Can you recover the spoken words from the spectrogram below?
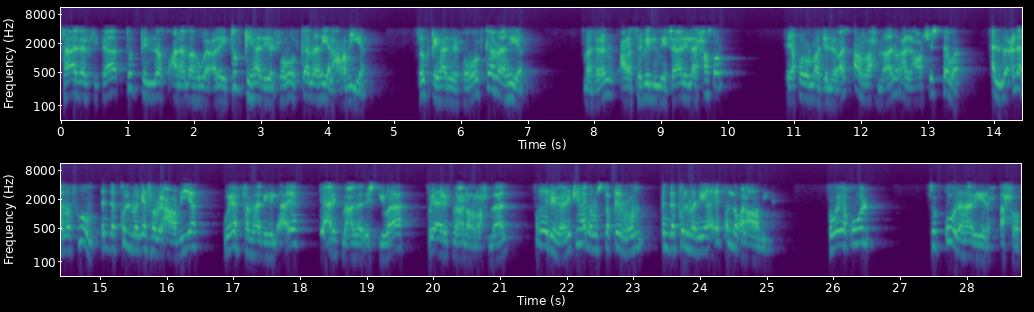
هذا الكتاب تبقي النص على ما هو عليه تبقي هذه الحروف كما هي العربية. تبقي هذه الحروف كما هي. مثلا على سبيل المثال لا حصر يقول الله جل وعلا الرحمن على العرش استوى. المعنى مفهوم. عند كل من يفهم العربية ويفهم هذه الآية يعرف معنى الاستواء ويعرف معنى الرحمن وغير ذلك. هذا مستقر عند كل من يعرف اللغة العربية. هو يقول تبقون هذه الأحرف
